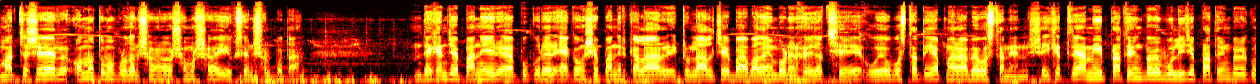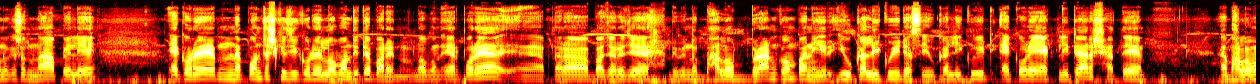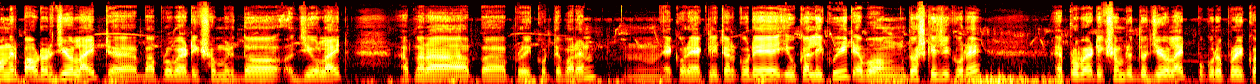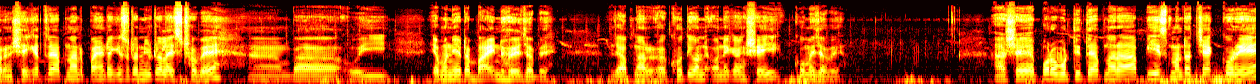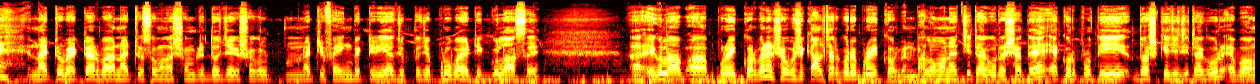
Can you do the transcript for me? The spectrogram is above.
মাছ চাষের অন্যতম প্রধান স- সমস্যা হয় অক্সিজেন স্বল্পতা। দেখেন যে পানির পুকুরের এক অংশে পানির কালার একটু লালচে বা বাদামি বর্ণের হয়ে যাচ্ছে, ওই অবস্থাতেই আপনারা ব্যবস্থা নেন। সেই ক্ষেত্রে আমি প্রাথমিকভাবে বলি যে প্রাথমিকভাবে কোনো কিছু না পেলে একরে পঞ্চাশ কেজি করে লবণ দিতে পারেন। লবণ, এরপরে আপনারা বাজারে যে বিভিন্ন ভালো ব্র্যান্ড কোম্পানির ইউকা লিকুইড আছে, ইউকা লিকুইড একরে এক লিটার, সাথে ভালো মানের পাউডার জিওলাইট বা প্রোবায়োটিক সমৃদ্ধ জিওলাইট আপনারা প্রয়োগ করতে পারেন। একরে এক লিটার করে ইউকা লিকুইড এবং দশ কেজি করে প্রোবায়োটিক সমৃদ্ধ জিওলাইট পুকুরে প্রয়োগ করেন। সেই ক্ষেত্রে আপনার পানিটা কিছুটা নিউট্রালাইজড হবে বা ওই এমনই এটা বাইন্ড হয়ে যাবে। যা আপনার ক্ষতি অনেকাংশেই কমে যাবে। আর সে পরবর্তীতে আপনারা পিএস মানটা চেক করে নাইট্রোব্যাক্টার বা নাইট্রোসোমানা সমৃদ্ধ যে সকল নাইট্রিফাইং ব্যাকটেরিয়াযুক্ত যে প্রোবায়োটিকগুলো আছে এগুলো প্রয়োগ করবেন। এটা অবশ্যই কালচার করে প্রয়োগ করবেন। ভালো মানের চিটাগুড়ের সাথে একর প্রতি দশ কেজি চিটাগুড় এবং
